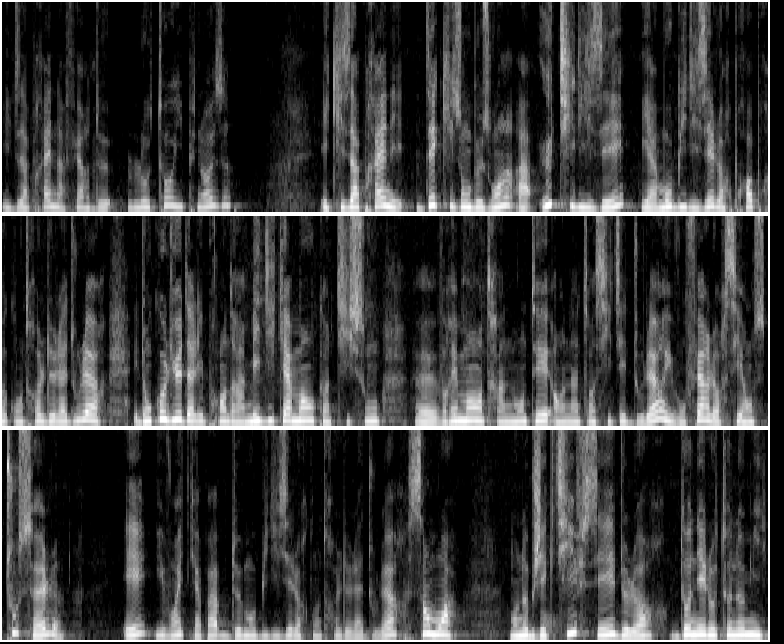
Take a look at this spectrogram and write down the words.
ils apprennent à faire de l'auto-hypnose et qu'ils apprennent, dès qu'ils ont besoin, à utiliser et à mobiliser leur propre contrôle de la douleur. Et donc, au lieu d'aller prendre un médicament quand ils sont euh, vraiment en train de monter en intensité de douleur, ils vont faire leur séance tout seuls et ils vont être capables de mobiliser leur contrôle de la douleur sans moi. Mon objectif, c'est de leur donner l'autonomie.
